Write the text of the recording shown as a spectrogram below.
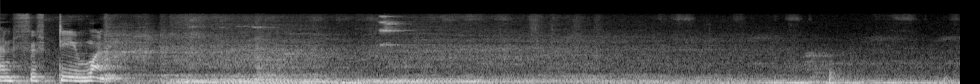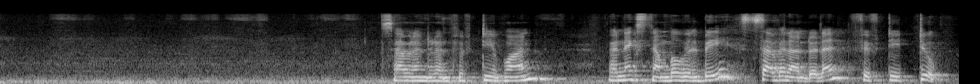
and 51. Seven hundred and fifty one. The next number will be seven hundred and fifty two.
